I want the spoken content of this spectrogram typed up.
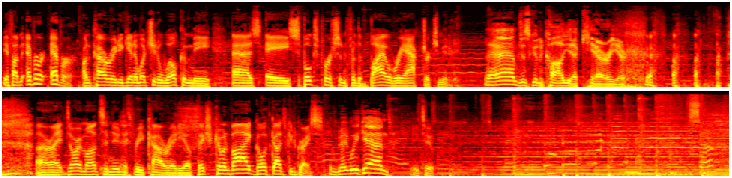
if I'm ever, ever on KIRO Radio again, I want you to welcome me as a spokesperson for the bioreactor community. Eh, I'm just going to call you a carrier. All right. Dori Monson, noon to 3, KIRO Radio. Thanks for coming by. Go with God's good grace. Have a great weekend. You too. something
